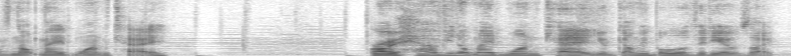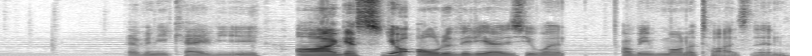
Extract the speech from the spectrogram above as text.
I've not made 1k. Bro, how have you not made 1k? Your Gummy Baller video was like 70k view. Oh, I guess your older videos you weren't probably monetized then.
